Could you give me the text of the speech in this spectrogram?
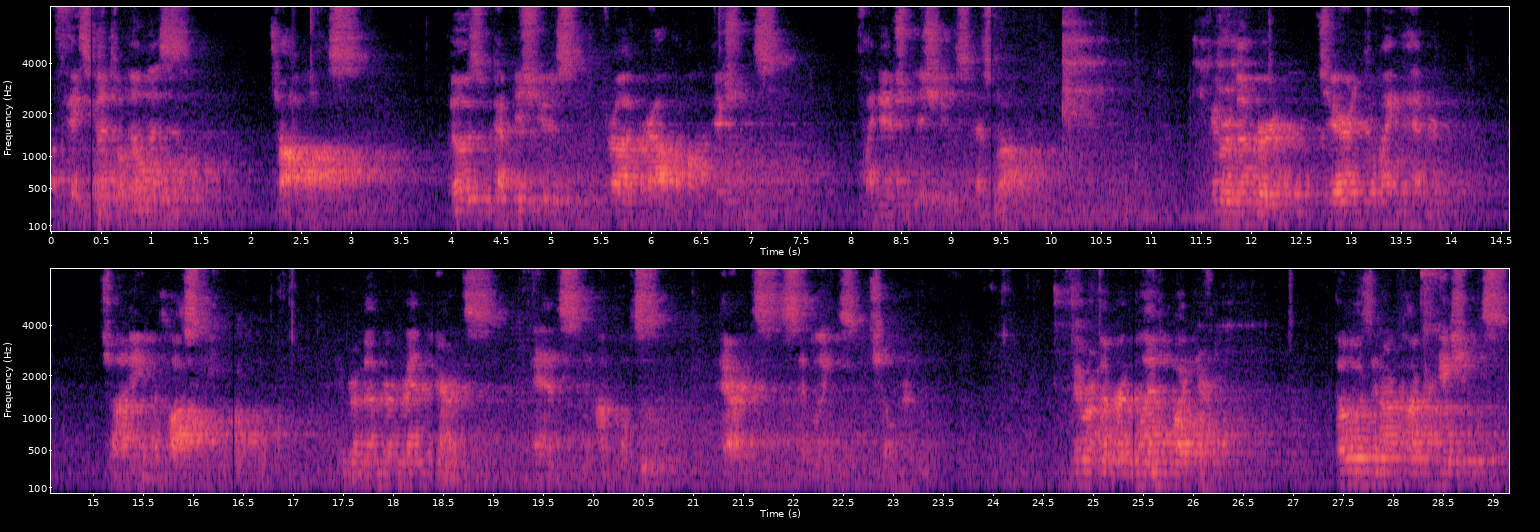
or faced mental illness, job loss, those who have issues with drug or alcohol addictions, financial issues as well. We remember Jared Whiteheader, Johnny McCloskey. We remember grandparents, aunts and uncles, parents, siblings, children. We remember Glenn Whitener, those in our congregations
